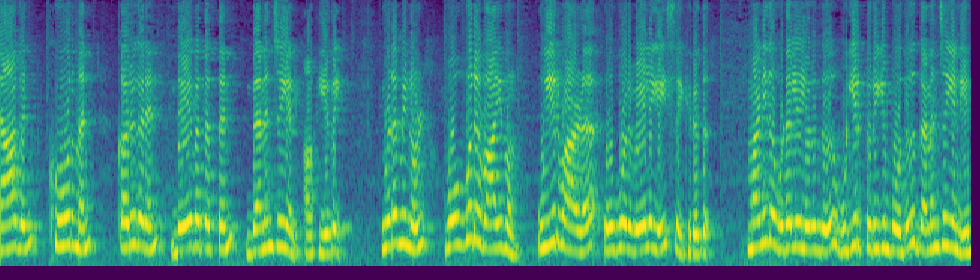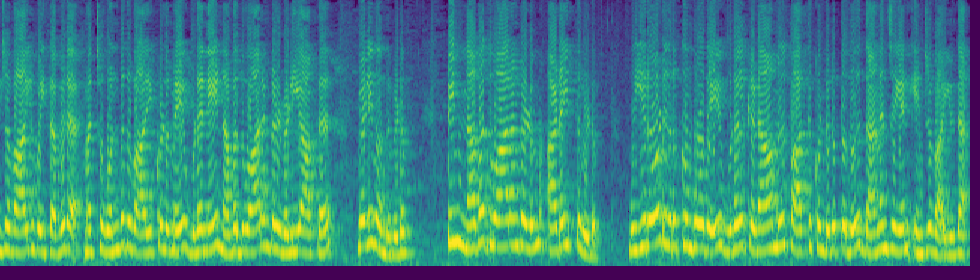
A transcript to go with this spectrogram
நாகன் கூர்மன் கருகரன் தேவதத்தன் தனஞ்சயன் ஆகியவை. உடம்பினுள் ஒவ்வொரு வாயுவும் உயிர் வாழ ஒவ்வொரு வேலையை செய்கிறது. மனித உடலிலிருந்து உயிர் பிரியும் போது தனஞ்சயன் என்ற வாயுவை தவிர மற்ற ஒன்பது வாயுக்களுமே உடனே நவதுவாரங்கள் வழியாக வெளிவந்துவிடும். பின் நவதுவாரங்களும் அடைத்துவிடும். உயிரோடு இருக்கும் போதே உடல் கெடாமல் பார்த்து கொண்டிருப்பது தனஞ்சயன் என்ற வாயுதான்.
